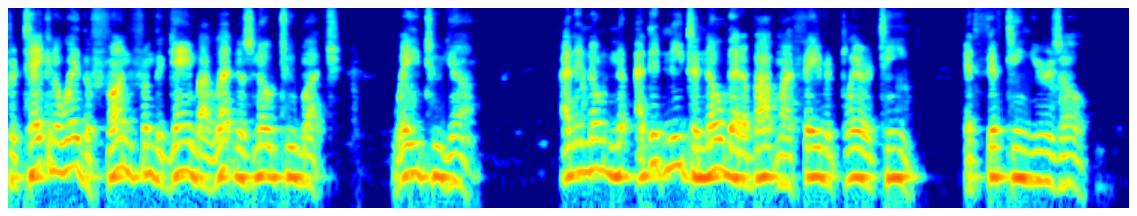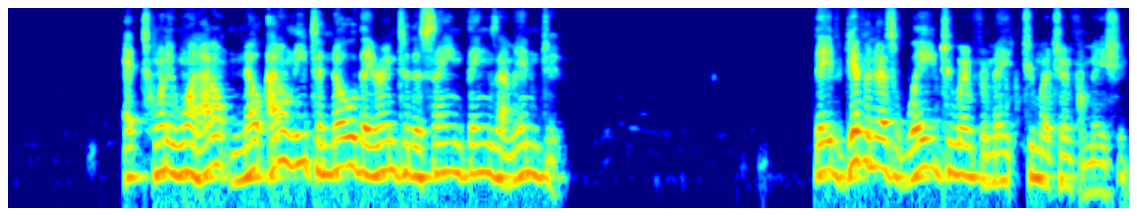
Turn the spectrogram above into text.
For taking away the fun from the game by letting us know too much, way too young. I didn't know I didn't need to know that about my favorite player team at 15 years old. At 21, I don't know I don't need to know they're into the same things I'm into. They've given us way too information, too much information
